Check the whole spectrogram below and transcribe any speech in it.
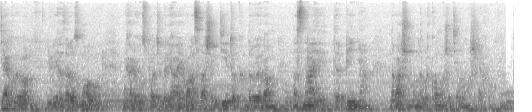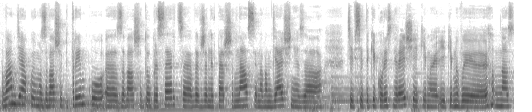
Дякую вам, Юлія, за розмову. Нехай Господь оберігає вас, ваших діток, дарує вам наснаги, терпіння на вашому нелегкому життєвому шляху. Вам дякуємо за вашу підтримку, е, за ваше добре серце. Ви вже не вперше в нас. і Ми вам вдячні за ті всі такі корисні речі, які ми, якими ви в нас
